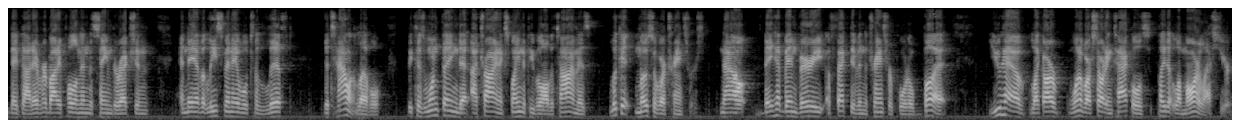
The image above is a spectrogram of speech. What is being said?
They've got everybody pulling in the same direction and they have at least been able to lift the talent level. Because one thing that I try and explain to people all the time is look at most of our transfers. Now, they have been very effective in the transfer portal, but you have like our one of our starting tackles played at Lamar last year.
